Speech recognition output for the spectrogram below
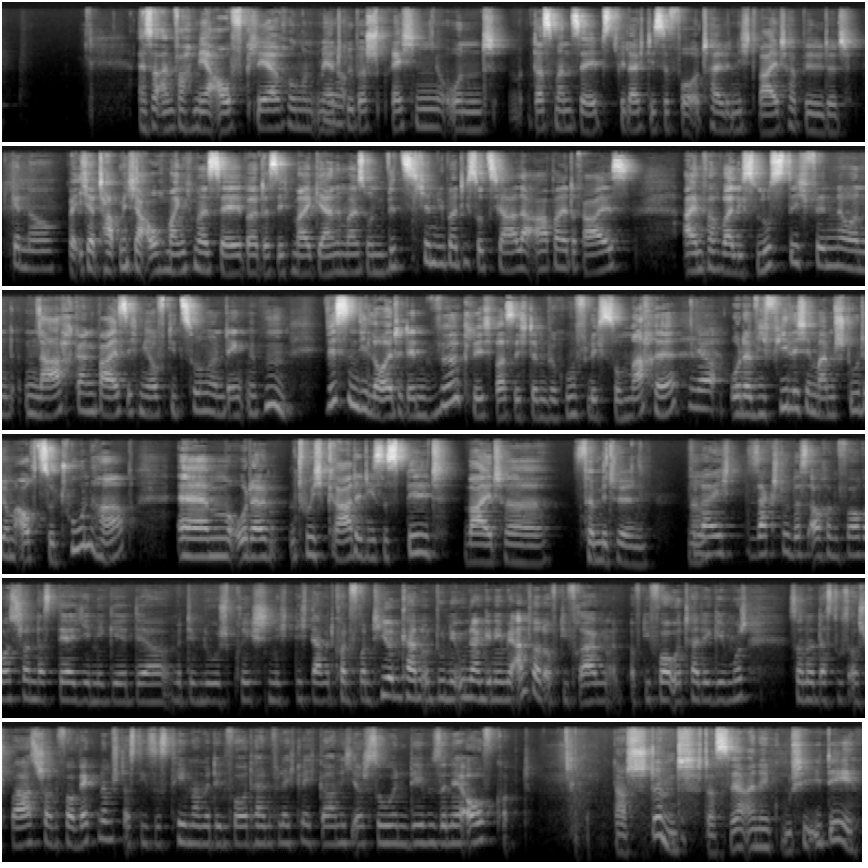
Also einfach mehr Aufklärung und mehr ja. drüber sprechen und dass man selbst vielleicht diese Vorurteile nicht weiterbildet. Genau. Weil ich ertappe mich ja auch manchmal selber, dass ich mal gerne mal so ein Witzchen über die soziale Arbeit reiß, einfach weil ich es lustig finde und im Nachgang beiße ich mir auf die Zunge und denke mir, hm, wissen die Leute denn wirklich, was ich denn beruflich so mache? Ja. Oder wie viel ich in meinem Studium auch zu tun habe? Ähm, oder tue ich gerade dieses Bild weiter vermitteln? Ne? Vielleicht sagst du das auch im Voraus schon, dass derjenige, der mit dem du sprichst, nicht dich damit konfrontieren kann und du eine unangenehme Antwort auf die Fragen, auf die Vorurteile geben musst, sondern dass du es aus Spaß schon vorwegnimmst, dass dieses Thema mit den Vorurteilen vielleicht gleich gar nicht erst so in dem Sinne aufkommt. Das stimmt, das wäre eine gute Idee.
